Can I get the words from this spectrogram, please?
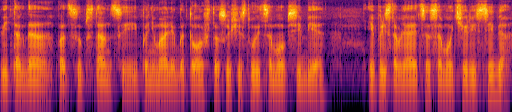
Ведь тогда под субстанцией понимали бы то, что существует само в себе и представляется само через себя,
